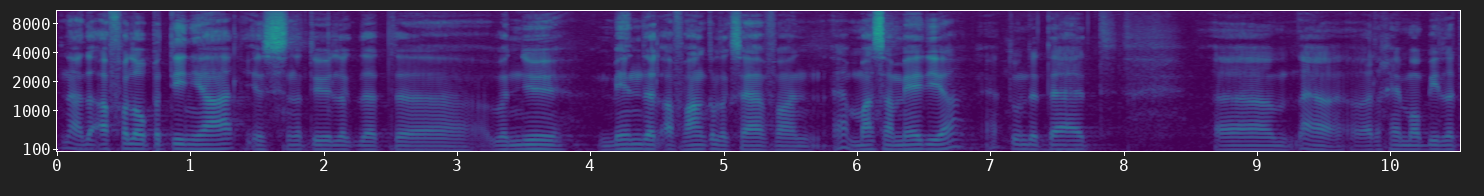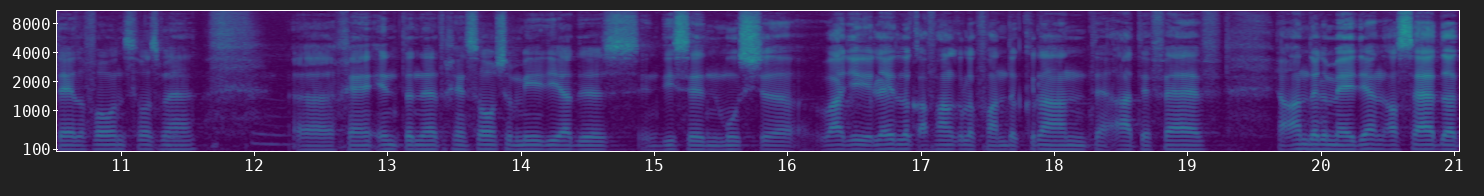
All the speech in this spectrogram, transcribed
nou, de afgelopen tien jaar is natuurlijk dat eh, we nu minder afhankelijk zijn van massamedia. Hè, toen de tijd, ehm, nou ja, we hadden geen mobiele telefoons volgens mij, Eh, geen internet, geen social media. Dus in die zin moest je, waar je redelijk afhankelijk van de krant, en AT5 en andere media. En als zij dat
